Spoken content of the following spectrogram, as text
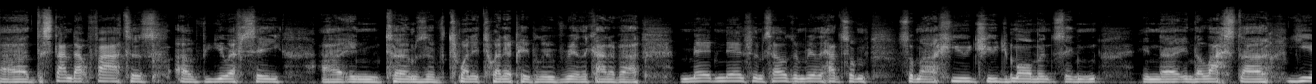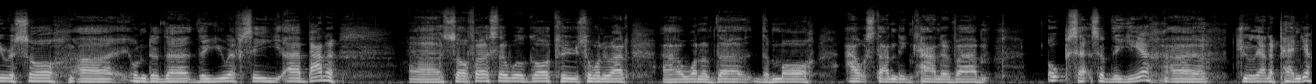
uh, the standout fighters of UFC. Uh, in terms of 2020, people who've really kind of uh, made names for themselves and really had some some uh, huge, huge moments in in in the last year or so under the the UFC banner. Uh, so firstly, we'll go to someone who had uh, one of the the more outstanding kind of um, upsets of the year, uh, Juliana Pena.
